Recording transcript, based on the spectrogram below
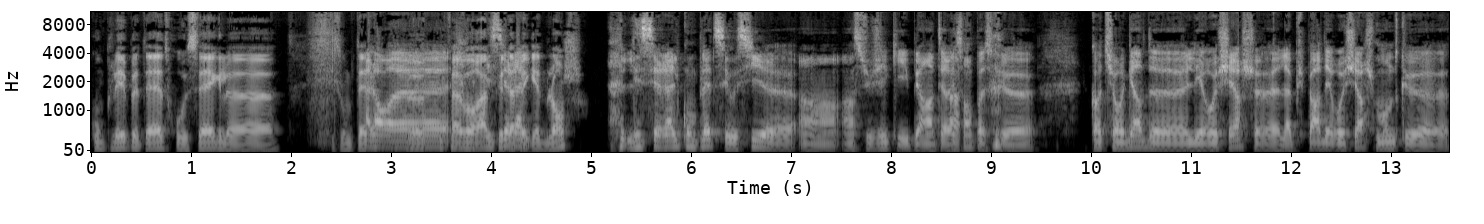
complet peut-être ou au seigle, qui sont peut-être plus favorables que la baguette blanche. Les céréales complètes, c'est aussi un, un, sujet qui est hyper intéressant ah. parce que quand tu regardes les recherches, la plupart des recherches montrent que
